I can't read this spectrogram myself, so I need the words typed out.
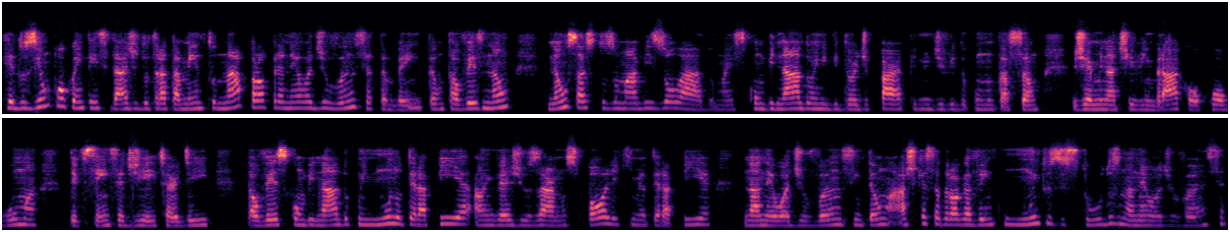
reduzir um pouco a intensidade do tratamento na própria neoadjuvância também. Então, talvez não não sacituzumab isolado, mas combinado ao inibidor de PARP no indivíduo com mutação germinativa em BRCA ou com alguma deficiência de HRD, talvez combinado com imunoterapia, ao invés de usarmos poliquimioterapia na neoadjuvância. Então, acho que essa droga vem com muitos estudos na neoadjuvância,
